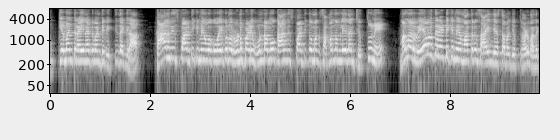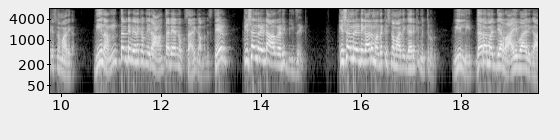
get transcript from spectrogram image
ముఖ్యమంత్రి అయినటువంటి వ్యక్తి దగ్గర కాంగ్రెస్ పార్టీకి మేము ఒక వైపున రుణపడి ఉండము కాంగ్రెస్ పార్టీతో మాకు సంబంధం లేదని చెప్తూనే మళ్ళా రేవంత్ రెడ్డికి మేము మాత్రం సాయం చేస్తామని చెప్తున్నాడు మందకృష్ణ మాదిగ. దీని అంతటి వెనక మీరు ఆంతర్యాన్ని ఒకసారి గమనిస్తే కిషన్ రెడ్డి ఆల్రెడీ బీజేపీ. కిషన్ రెడ్డి గారు మందకృష్ణ మాదిగ గారికి మిత్రుడు. వీళ్ళిద్దరి మధ్య రాయివారిగా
